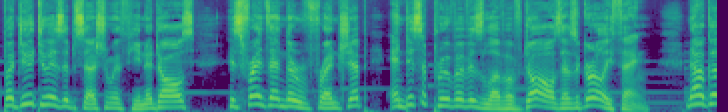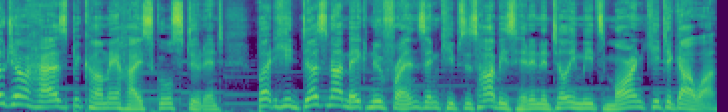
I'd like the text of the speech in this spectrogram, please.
But due to his obsession with Hina dolls, his friends end their friendship and disapprove of his love of dolls as a girly thing. Now, Gojo has become a high school student, but he does not make new friends and keeps his hobbies hidden until he meets Marin Kitagawa,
